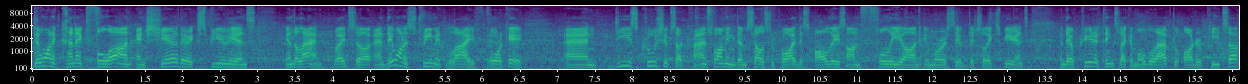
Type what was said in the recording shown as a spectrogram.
They want to connect full on and share their experience in the land, right? So, and they want to stream it live, 4K. And these cruise ships are transforming themselves to provide this always on, fully on immersive digital experience. And they've created things like a mobile app to order pizza,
